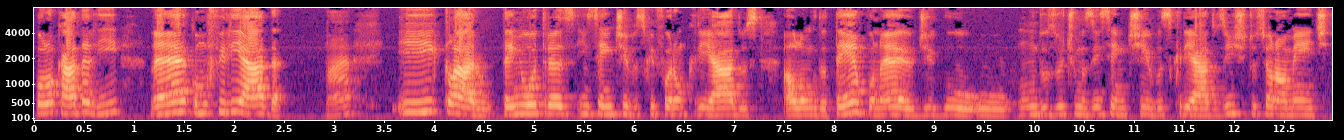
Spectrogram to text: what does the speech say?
colocada ali né, como filiada. Né? E, claro, tem outros incentivos que foram criados ao longo do tempo, né? Eu digo, o, um dos últimos incentivos criados institucionalmente,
